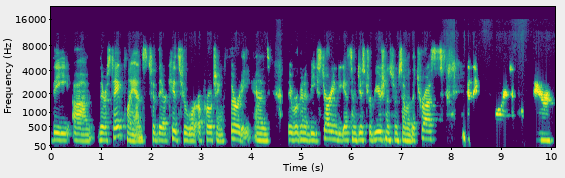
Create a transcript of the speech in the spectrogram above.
the um, their estate plans to their kids who were approaching 30 and they were going to be starting to get some distributions from some of the trusts and they wanted to put their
